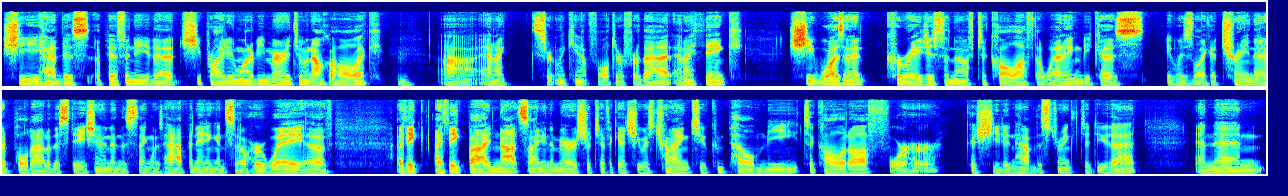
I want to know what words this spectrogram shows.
she had this epiphany that she probably didn't want to be married to an alcoholic, Hmm. uh, and I certainly can't fault her for that. And I think she wasn't courageous enough to call off the wedding because it was like a train that had pulled out of the station and this thing was happening and so her way of i think i think by not signing the marriage certificate she was trying to compel me to call it off for her because she didn't have the strength to do that. And then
